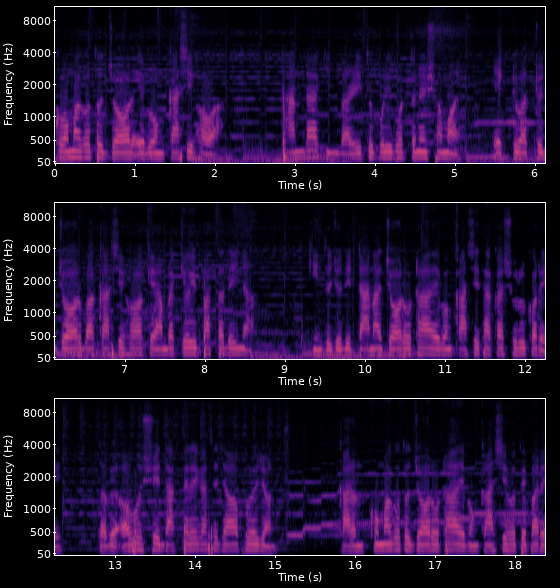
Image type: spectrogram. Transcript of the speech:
ক্রমাগত জ্বর এবং কাশি হওয়া, ঠান্ডা কিংবা ঋতু পরিবর্তনের সময় একটু আধটু জ্বর বা কাশি হওয়াকে আমরা কেউই পাত্তা দেই না। কিন্তু যদি টানা জ্বর ওঠা এবং কাশি থাকা শুরু করে, তবে অবশ্যই ডাক্তারের কাছে যাওয়া প্রয়োজন। কারণ ক্রমাগত জ্বর ওঠা এবং কাশি হতে পারে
